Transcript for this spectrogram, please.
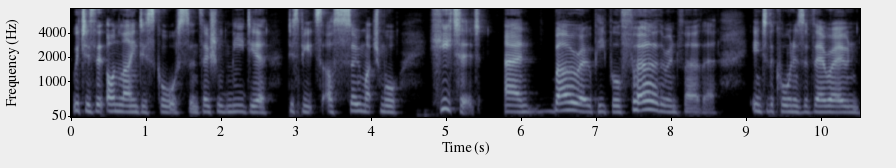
which is that online discourse and social media disputes are so much more heated and burrow people further and further into the corners of their own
